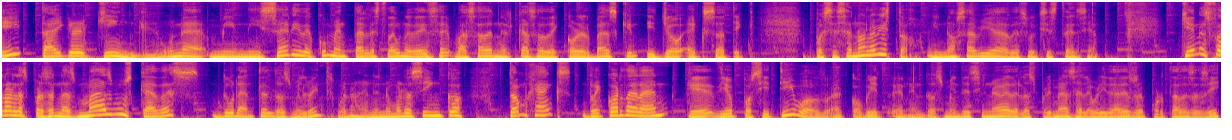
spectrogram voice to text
y Tiger King, una miniserie documental estadounidense basada en el caso de Coral Baskin y Joe Exotic. Pues esa no la he visto y no sabía de su existencia. ¿Quiénes fueron las personas más buscadas durante el 2020? Bueno, en el número 5, Tom Hanks, recordarán que dio positivo a COVID en el 2019, de las primeras celebridades reportadas así.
